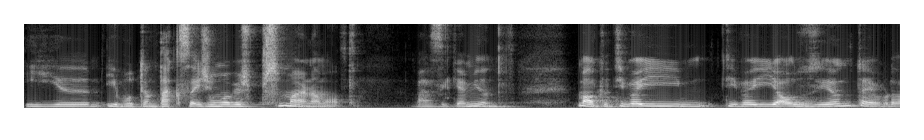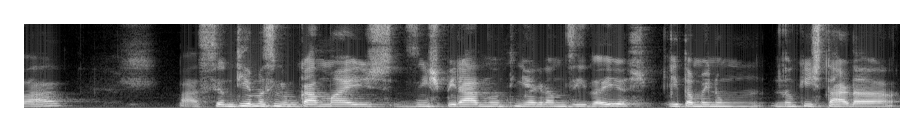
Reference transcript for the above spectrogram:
e, eh, e vou tentar que seja uma vez por semana, malta. Basicamente. Malta, estive aí, tive aí ausente, é verdade. Sentia-me assim um bocado mais desinspirado, não tinha grandes ideias e também não, não quis estar a,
